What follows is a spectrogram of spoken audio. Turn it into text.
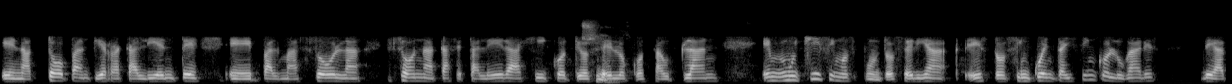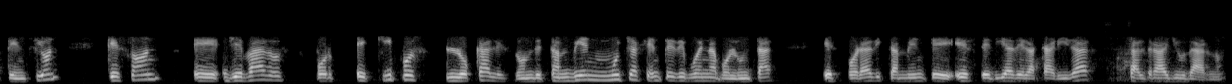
en Atopan, Tierra Caliente, eh, Palmasola, zona cafetalera, Jico, Teocelo, Costautlán, en muchísimos puntos. Sería estos 55 lugares de atención que son eh, llevados por equipos locales, donde también mucha gente de buena voluntad esporádicamente este Día de la Caridad saldrá a ayudarnos.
